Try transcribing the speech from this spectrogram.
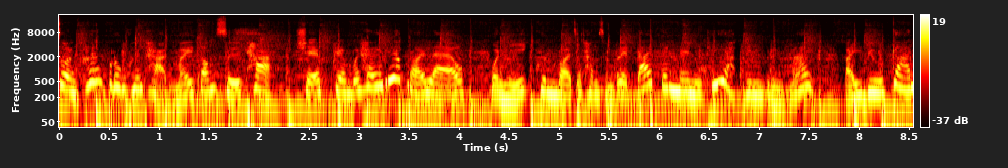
ส่วนเครื่องปรุงพื้นฐานไม่ต้องซื้อค่ะ เชฟเตรียมไว้ให้เรียบร้อยแล้ว วันนี้คุณบอยจะทำสำเร็จได้เป็นเมนูที่อยากกินหรือไม่ ไปดูกัน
